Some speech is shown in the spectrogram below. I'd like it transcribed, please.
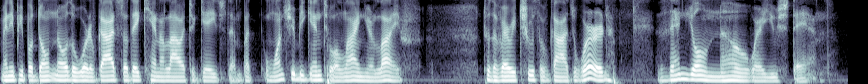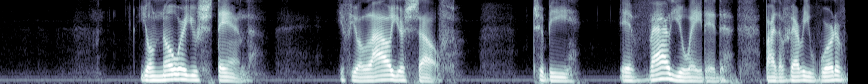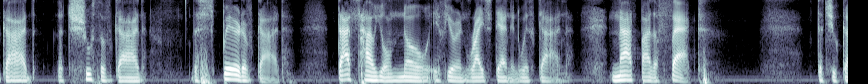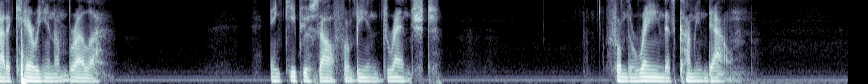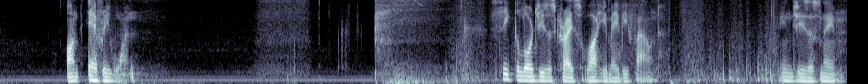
Many people don't know the Word of God, so they can't allow it to gauge them. But once you begin to align your life to the very truth of God's word, then you'll know where you stand. You'll know where you stand if you allow yourself to be evaluated by the very Word of God, the truth of God, the Spirit of God. That's how you'll know if you're in right standing with God, not by the fact that you've got to carry an umbrella and keep yourself from being drenched from the rain that's coming down on everyone. Seek the Lord Jesus Christ while he may be found. In Jesus' name.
